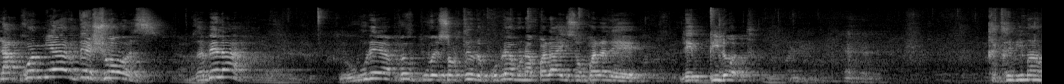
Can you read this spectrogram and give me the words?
La première des choses, vous avez là, vous voulez, après vous pouvez sortir le problème, on n'a pas là, ils ne sont pas là les pilotes. Quatrième imam,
